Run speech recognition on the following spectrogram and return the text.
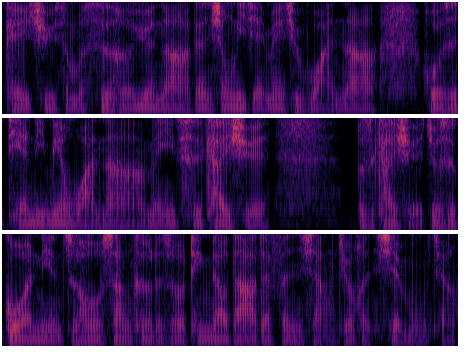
可以去什么四合院啊，跟兄弟姐妹去玩啊，或者是田里面玩啊。每一次开学，不是开学，就是过完年之后上课的时候，听到大家在分享，就很羡慕这样。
